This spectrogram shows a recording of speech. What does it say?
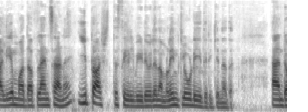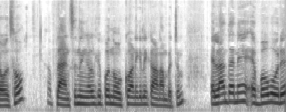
വലിയ മദർ പ്ലാന്റ്സ് ആണ് ഈ പ്രാവശ്യത്തെ സെയിൽ വീഡിയോയിൽ നമ്മൾ ഇൻക്ലൂഡ് ചെയ്തിരിക്കുന്നത്. ആൻഡ് ഓൾസോ പ്ലാന്റ്സ് നിങ്ങൾക്കിപ്പോൾ നോക്കുവാണെങ്കിൽ കാണാൻ പറ്റും. എല്ലാം തന്നെ എബോവ് ഒരു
